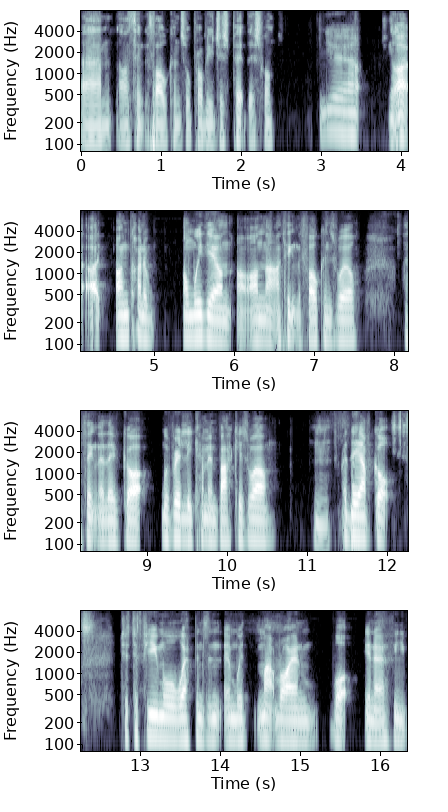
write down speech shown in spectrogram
Um, I think the Falcons will probably just pick this one. Yeah, I, I, I'm kind of I'm with you on on that. I think the Falcons will. I think that they've got with Ridley coming back as well. Hmm. They have got just a few more weapons, and, and with Matt Ryan, what you know, if he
